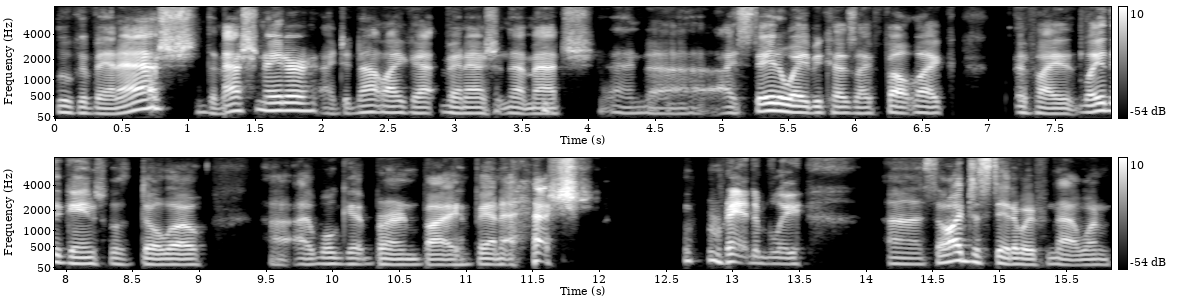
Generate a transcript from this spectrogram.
Luca Van Assche, the Vashinator. I did not like Van Assche in that match, and uh, I stayed away because I felt like if I lay the games with Dolo, uh, I will get burned by Van Assche randomly. Uh, so I just stayed away from that one.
